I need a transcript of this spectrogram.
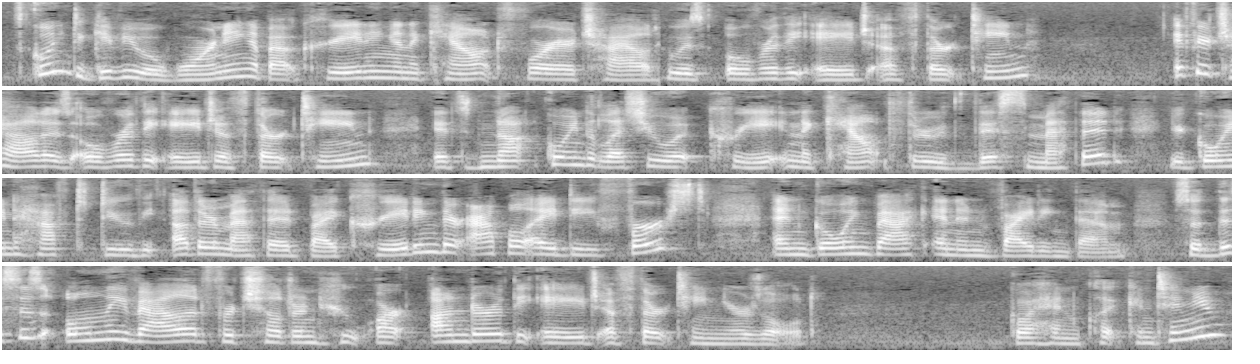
It's going to give you a warning about creating an account for a child who is over the age of 13. If your child is over the age of 13, it's not going to let you uh, create an account through this method. You're going to have to do the other method by creating their Apple ID first and going back and inviting them. So this is only valid for children who are under the age of 13 years old. Go ahead and click continue.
